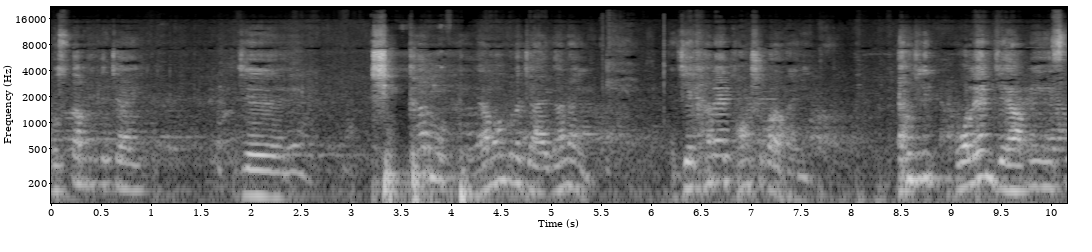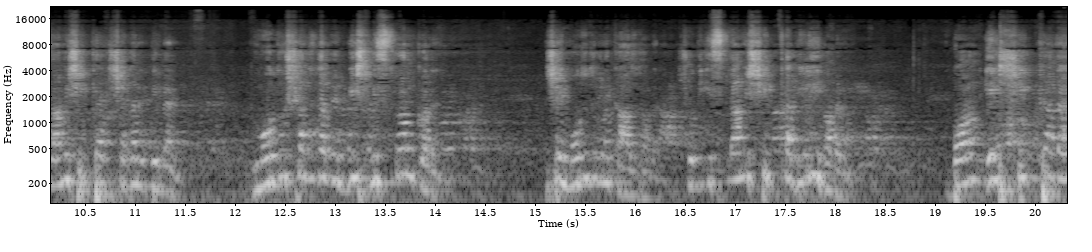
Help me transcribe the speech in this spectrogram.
প্রস্তাব দিতে চাই যে শিক্ষার মধ্যে এমন কোনো জায়গা নাই যেখানে ধ্বংস করা হয়নি। এখন যদি বলেন যে আপনি ইসলামী শিক্ষা সেখানে দিবেন, মধুর সাথে আপনি বিষ মিশ্রণ করেন, সেই মধুতে কোনো কাজ হবে না। শুধু ইসলামী শিক্ষা দিলেই হবে না, বরং এই শিক্ষাটা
